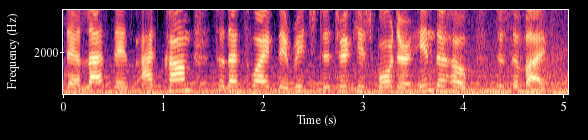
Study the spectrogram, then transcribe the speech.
their last days had come, so that's why they reached the Turkish border in the hope to survive.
